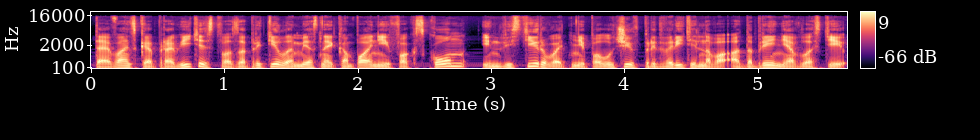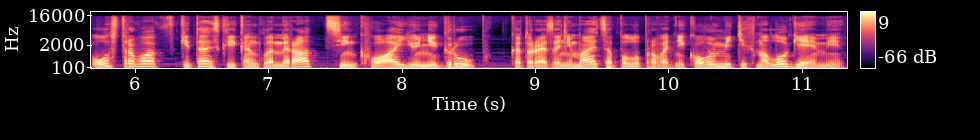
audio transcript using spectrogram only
Тайваньское правительство запретило местной компании Foxconn инвестировать, не получив предварительного одобрения властей острова, в китайский конгломерат Tsinghua Unigroup, которая занимается полупроводниковыми технологиями.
